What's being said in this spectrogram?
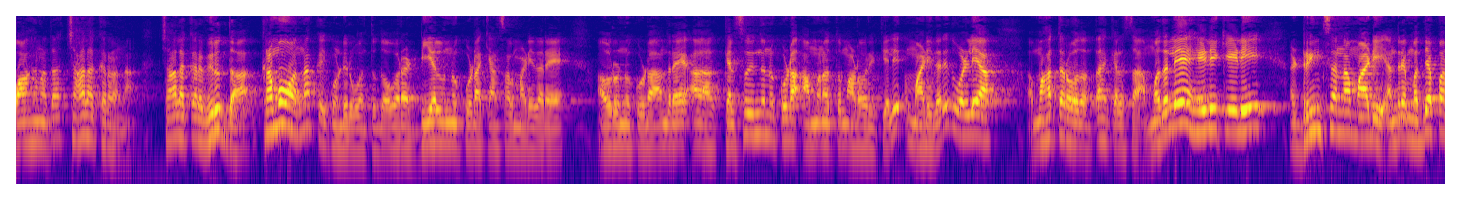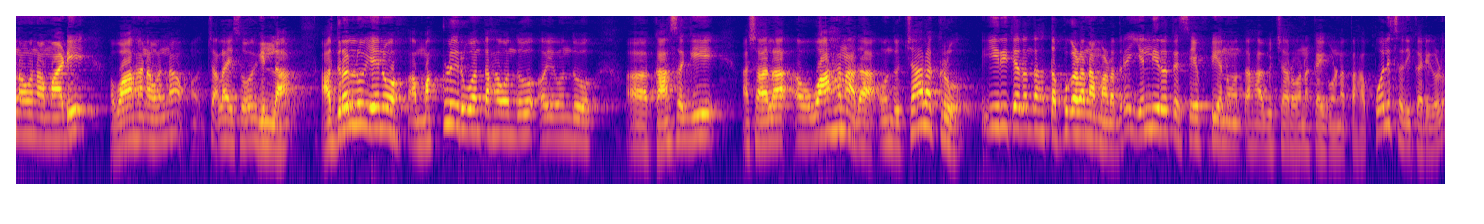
ವಾಹನದ ಚಾಲಕರನ್ನ ಚಾಲಕರ ವಿರುದ್ಧ ಕ್ರಮವನ್ನು ಕೈಗೊಂಡಿರುವಂಥದ್ದು. ಅವರ ಡಿ ಅನ್ನು ಕೂಡ ಕ್ಯಾನ್ಸಲ್ ಮಾಡಿದ್ದಾರೆ. ಅವರನ್ನು ಕೂಡ ಅಂದರೆ, ಆ, ಕೆಲಸದಿಂದನೂ ಕೂಡ ಅಮಾನತು ಮಾಡೋ ರೀತಿಯಲ್ಲಿ ಮಾಡಿದ್ದಾರೆ. ಇದು ಒಳ್ಳೆಯ ಮಹತ್ತರವಾದಂತಹ ಕೆಲಸ. ಮೊದಲೇ ಹೇಳಿ ಕೇಳಿ, ಡ್ರಿಂಕ್ಸನ್ನು ಮಾಡಿ, ಅಂದರೆ ಮದ್ಯಪಾನವನ್ನು ಮಾಡಿ, ವಾಹನವನ್ನು ಚಲಾಯಿಸುವಾಗಿಲ್ಲ. ಅದರಲ್ಲೂ ಏನು ಮಕ್ಕಳು ಇರುವಂತಹ ಒಂದು, ಈ ಒಂದು ಖಾಸಗಿ ಶಾಲಾ ವಾಹನದ ಒಂದು ಚಾಲಕರು ಈ ರೀತಿಯಾದಂತಹ ತಪ್ಪುಗಳನ್ನು ಮಾಡಿದ್ರೆ ಎಲ್ಲಿರುತ್ತೆ ಸೇಫ್ಟಿ ಅನ್ನುವಂತಹ ವಿಚಾರವನ್ನು ಕೈಗೊಂಡಂತಹ ಪೊಲೀಸ್ ಅಧಿಕಾರಿಗಳು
